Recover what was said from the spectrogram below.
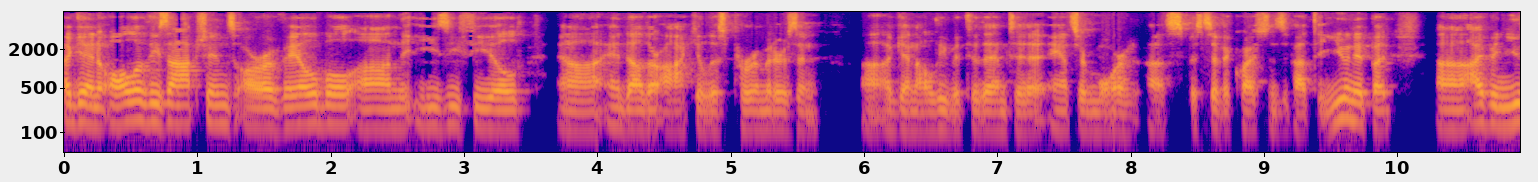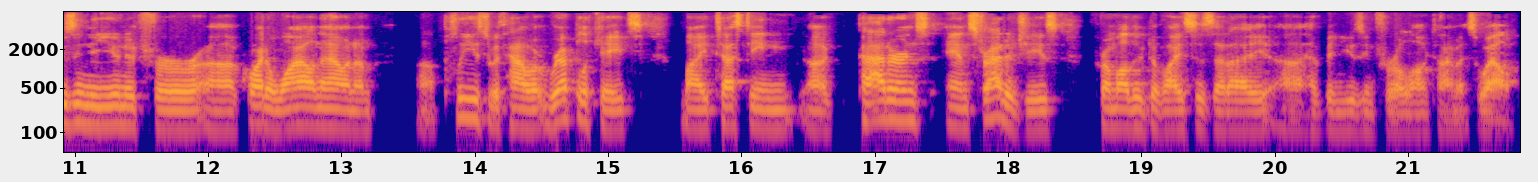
Again, all of these options are available on the Easyfield uh, and other Oculus perimeters. And uh, again, I'll leave it to them to answer more uh, specific questions about the unit, but uh, I've been using the unit for uh, quite a while now, and I'm uh, pleased with how it replicates my testing patterns and strategies from other devices that I have been using for a long time as well.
